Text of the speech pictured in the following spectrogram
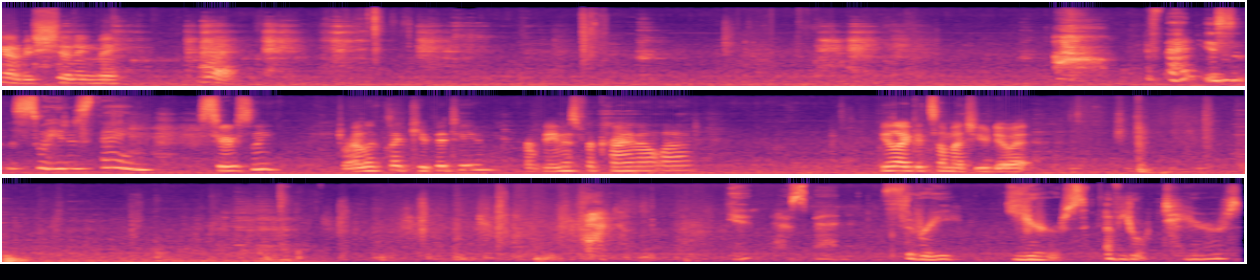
You gotta be shitting me. What? If that isn't the sweetest thing. Seriously? Do I look like Cupid to you? Or Venus for crying out loud? You like it so much you do it. It has been three years of your tears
